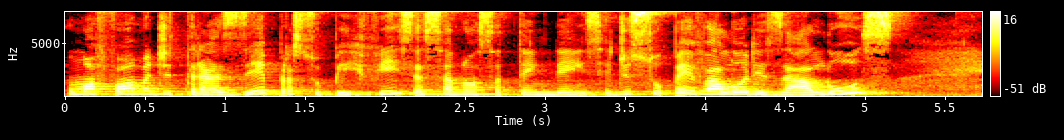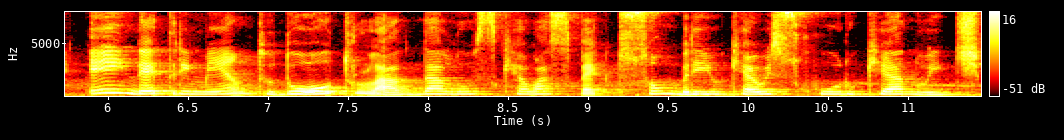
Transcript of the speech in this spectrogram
uma forma de trazer para a superfície essa nossa tendência de supervalorizar a luz em detrimento do outro lado da luz, que é o aspecto sombrio, que é o escuro, que é a noite.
